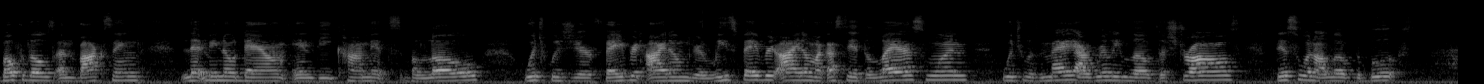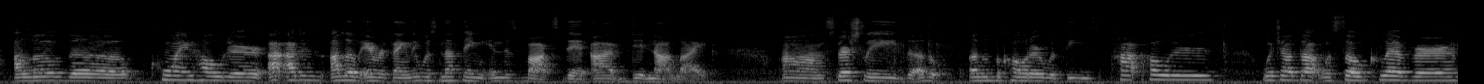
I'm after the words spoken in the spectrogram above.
both of those unboxings, let me know down in the comments below which was your favorite item, your least favorite item. Like I said, the last one, which was May, I really love the straws. This one, I love the books. I love the coin holder. I, I just, I love everything. There was nothing in this box that I did not like. Um, especially the other, other book holder with these pot holders, which I thought was so clever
